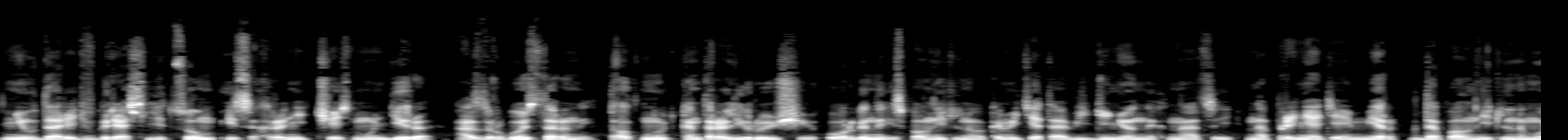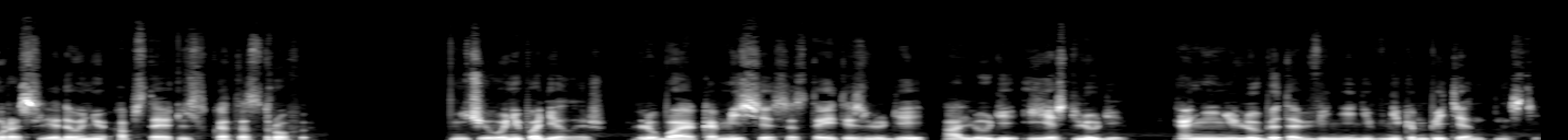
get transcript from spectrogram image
не ударить в грязь лицом и сохранить честь мундира, а с другой стороны, толкнуть контролирующие органы Исполнительного комитета Объединенных Наций на принятие мер к дополнительному расследованию обстоятельств катастрофы. Ничего не поделаешь. Любая комиссия состоит из людей, а люди есть люди. Они не любят обвинений в некомпетентности.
